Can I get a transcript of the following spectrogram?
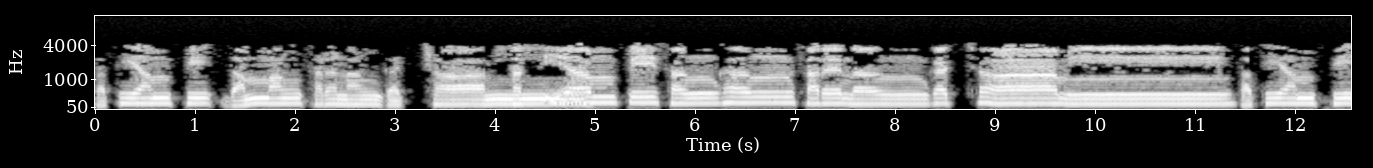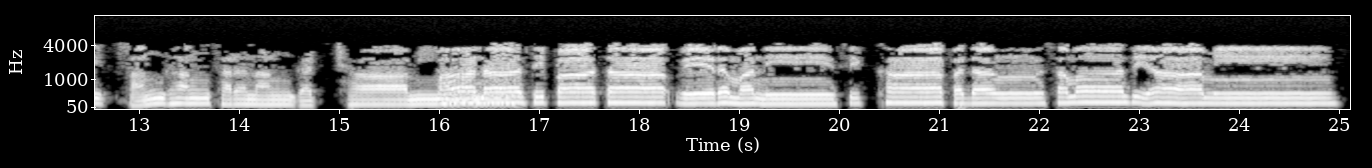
සතියම්පි ධම්මං සරණං ගච්ඡාමි। තතියම්පි සංඝං සරණං ගච්ඡාමි। සතියම්පි සංඝං සරණං ගච්ඡාමි। පානාති පාතා වේරමණී සික්ඛාපදං සමාදියාමි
